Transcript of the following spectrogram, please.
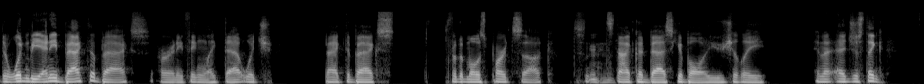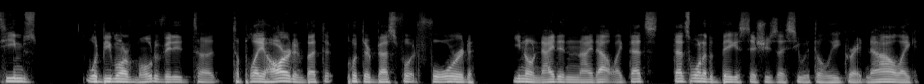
there wouldn't be any back to backs or anything like that. Which back to backs for the most part suck. It's, mm-hmm. it's not good basketball usually, and I, I, just think teams would be more motivated to to play hard and bet to put their best foot forward you know, night in and night out. Like that's that's one of the biggest issues I see with the league right now. Like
